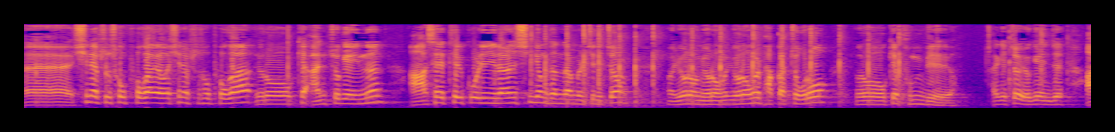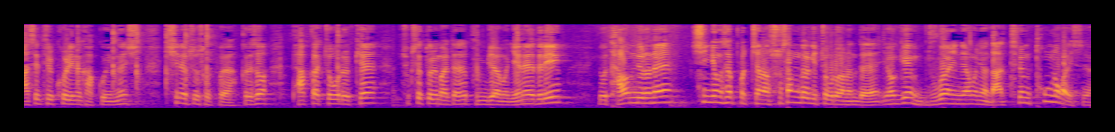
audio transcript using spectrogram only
에, 시냅스 소포가요. 시냅스 소포가 이렇게 안쪽에 있는 아세틸콜린이라는 신경전달 물질 있죠? 어, 요놈, 요놈, 요놈을 바깥쪽으로 이렇게 분비해요. 알겠죠? 여기에 이제 아세틸콜린을 갖고 있는 시, 시냅스 소포야. 그래서 바깥쪽으로 이렇게 축색돌기 말단에서 분비하면 얘네들이 요 다음 뉴런에 신경세포체나 수상돌기 쪽으로 가는데 여기에 누가 있냐면요. 나트륨 통로가 있어요.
